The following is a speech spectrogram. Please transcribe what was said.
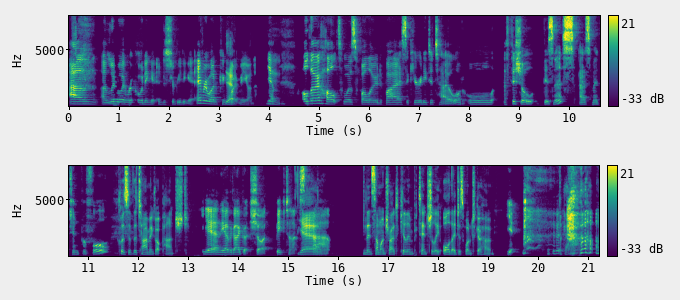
Um, I'm literally recording it and distributing it. Everyone can Yeah. quote me on it. Yeah. Mm. Although Holt was followed by a security detail on all official business, as mentioned before. Because of the time he got punched. Yeah, and the other guy got shot big time. Yeah. Um, And then someone tried to kill him potentially, or they just wanted to go home. yeah.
